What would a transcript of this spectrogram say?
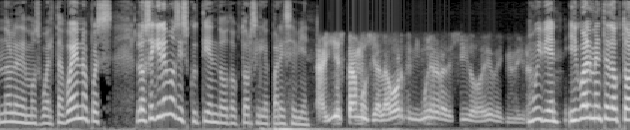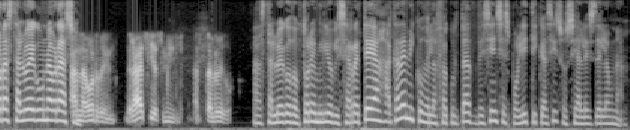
No le demos vuelta. Bueno, pues lo seguiremos discutiendo, doctor, si le parece bien. Ahí estamos y a la orden y muy agradecido, ¿eh? Muy bien. Igualmente, doctor, hasta luego, un abrazo. A la orden. Gracias mil. Hasta luego. Hasta luego, doctor Emilio Vicerretea, académico de la Facultad de Ciencias Políticas y Sociales de la UNAM.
